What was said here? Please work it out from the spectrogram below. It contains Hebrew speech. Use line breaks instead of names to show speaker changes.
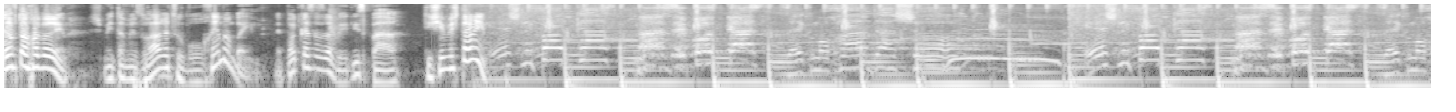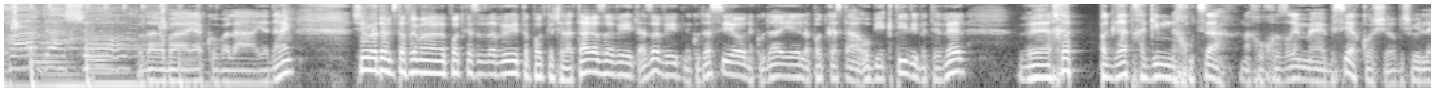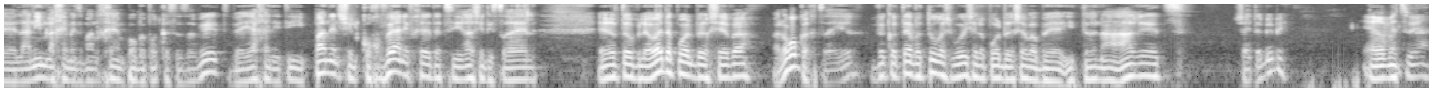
ערב טוב חברים, שמי תמיר זוארץ וברוכים הבאים לפודקאסט הזווית מספר 92.
יש לי פודקאסט, מה זה פודקאסט? זה כמו חדשות. יש לי פודקאסט, מה זה פודקאסט? זה כמו חדשות.
תודה רבה יעקב על הידיים. שוב אתם מצטרפים אלינו לפודקאסט הזווית, הפודקאסט של אתר הזווית, הזווית.co.il, הפודקאסט האובייקטיבי בתבל, ואחרי פגרת חגים נחוצה, אנחנו חוזרים אה, בשיא הכושר בשביל אה, להנעים לכם את זמנכם פה בפודקאסט הזווית, ויחד איתי פאנל של כוכבי הנבחרת הצעירה של ישראל. ערב טוב לאוהד הפועל באר שבע, הלא כל כך צעיר, וכותב הטור השבועי של הפועל באר שבע בעיתון הארץ, שי טביבי.
ערב מצוין.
